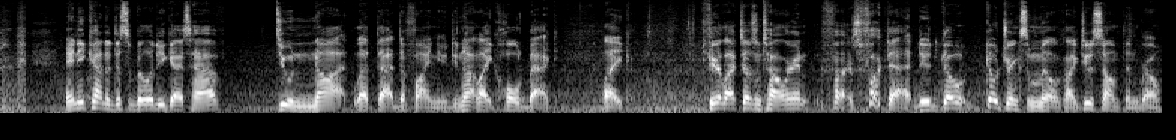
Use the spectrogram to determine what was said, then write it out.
Any kind of disability you guys have, do not let that define you. Do not like hold back. Like if you're lactose intolerant, fuck, fuck that, dude. Go go drink some milk. Like do something, bro.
